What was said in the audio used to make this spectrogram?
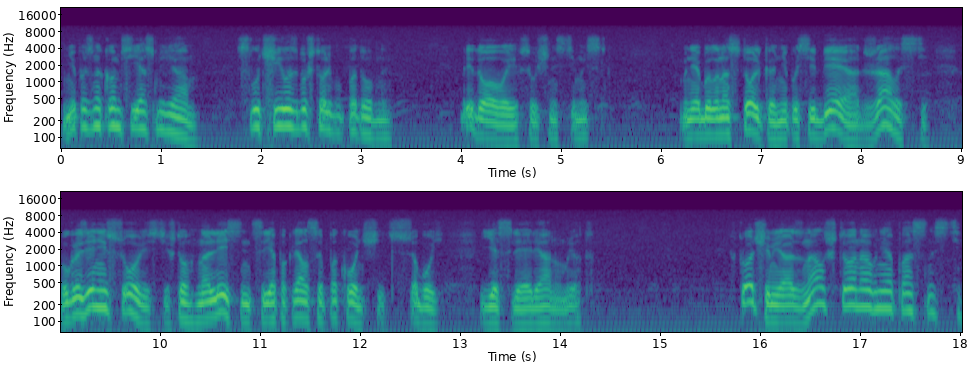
Не познакомься я с Мириам. Случилось бы что-либо подобное. Бредовые, в сущности, мысли. Мне было настолько не по себе от жалости, угрызений совести, что на лестнице я поклялся покончить с собой, если Элиан умрет. Впрочем, я знал, что она вне опасности,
